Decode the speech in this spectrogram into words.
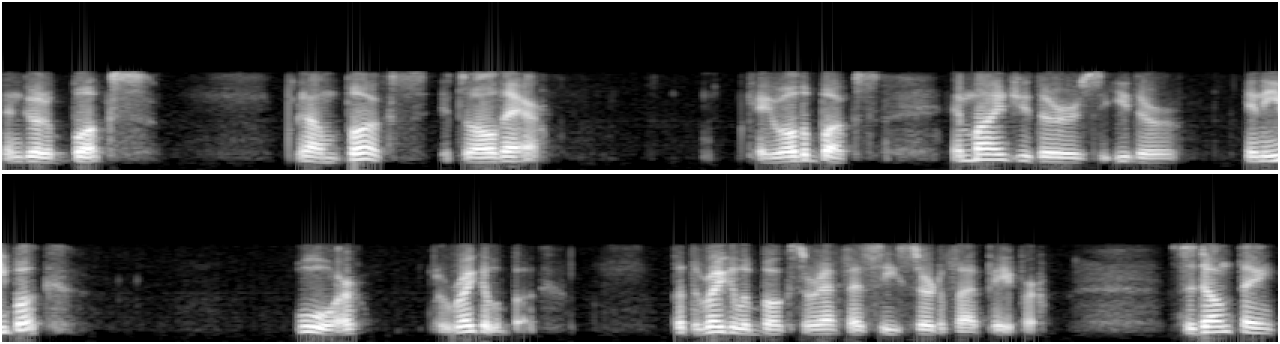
then go to books. And on books, it's all there. Okay, all the books. And mind you, there's either an ebook or a regular book. But the regular books are FSC certified paper. So don't think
